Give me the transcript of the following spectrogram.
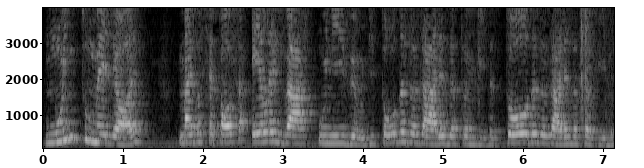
muito melhor, mas você possa elevar o nível de todas as áreas da tua vida, todas as áreas da tua vida.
